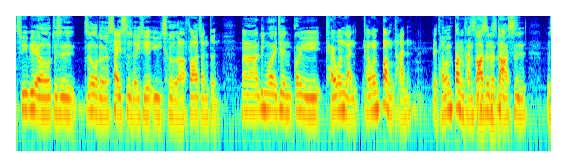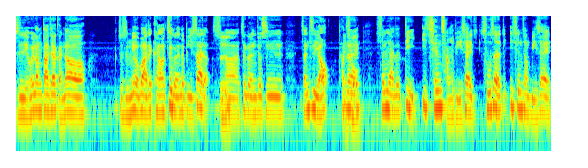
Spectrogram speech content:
CBL 就是之后的赛事的一些预测啊、发展等，那另外一件关于台湾篮、台湾棒坛。对台湾棒坛发生的大事，是是是就是也会让大家感到，就是没有办法再看到这个人的比赛了。是啊，这个人就是詹志尧，他在生涯的第一千场比赛，出赛的第一千场比赛，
